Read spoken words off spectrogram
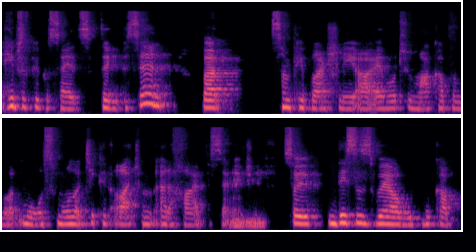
heaps of people say it's thirty percent, but some people actually are able to mark up a lot more smaller ticket item at a higher percentage. Mhm. So this is where I would look up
